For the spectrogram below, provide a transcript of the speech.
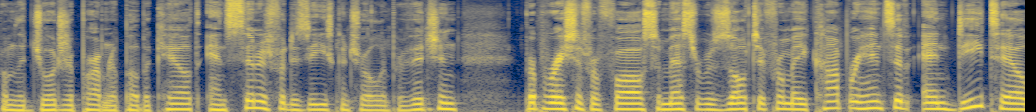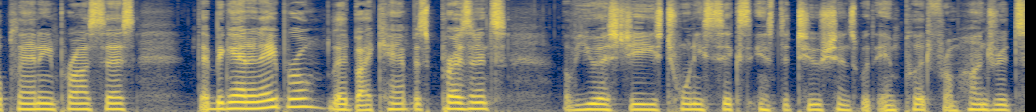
from the Georgia Department of Public Health and Centers for Disease Control and Prevention. Preparations for fall semester resulted from a comprehensive and detailed planning process that began in April, led by campus presidents of USG's 26 institutions with input from hundreds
